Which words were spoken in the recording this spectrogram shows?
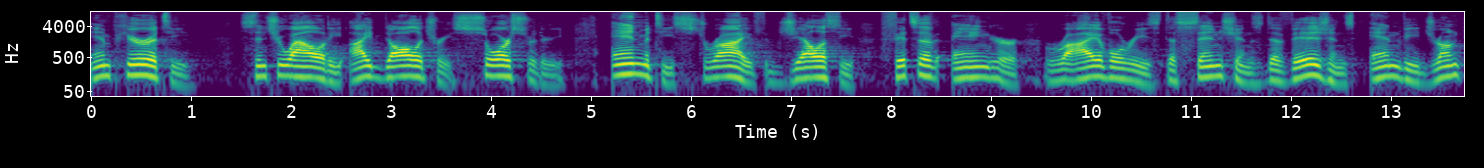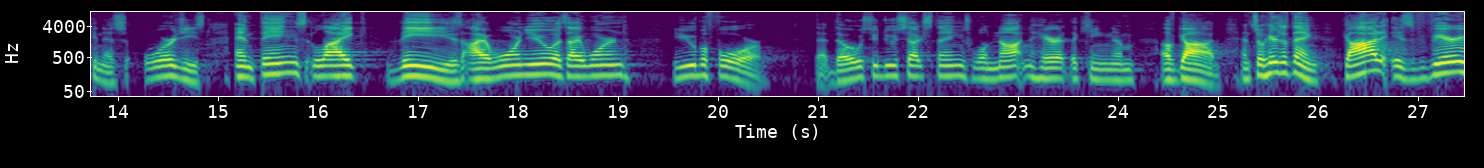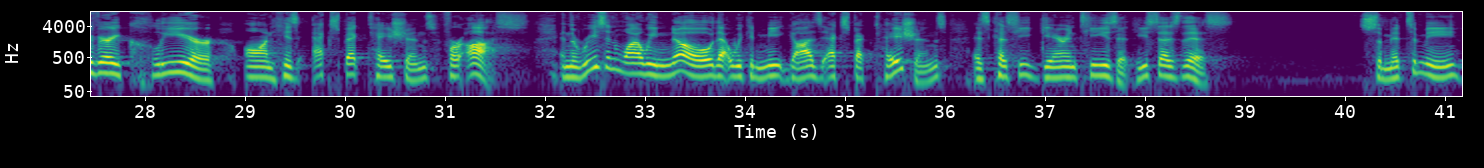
impurity, sensuality, idolatry, sorcery, enmity, strife, jealousy, fits of anger, rivalries, dissensions, divisions, envy, drunkenness, orgies, and things like these. I warn you, as I warned you before that those who do such things will not inherit the kingdom of God. And so here's the thing God is very, very clear on his expectations for us. And the reason why we know that we can meet God's expectations is because he guarantees it. He says this Submit to me,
